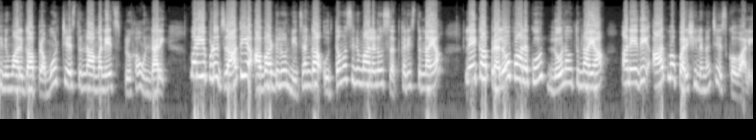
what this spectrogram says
సినిమాలుగా ప్రమోట్ చేస్తున్నామనే స్పృహ ఉండాలి. మరి ఇప్పుడు జాతీయ అవార్డులు నిజంగా ఉత్తమ సినిమాలను సత్కరిస్తున్నాయా? లేక ప్రలోభాలకు లోనవుతున్నాయా అనేది ఆత్మ పరిశీలన చేసుకోవాలి.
